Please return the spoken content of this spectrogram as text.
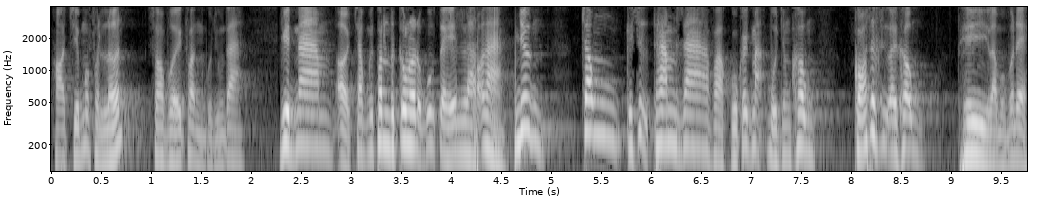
họ chiếm một phần lớn so với phần của chúng ta. Việt Nam ở trong cái phân công lao động quốc tế là rõ ràng nhưng trong cái sự tham gia vào cuộc cách mạng 4.0 có thực sự hay không thì là một vấn đề.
